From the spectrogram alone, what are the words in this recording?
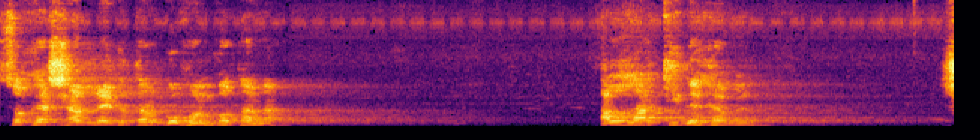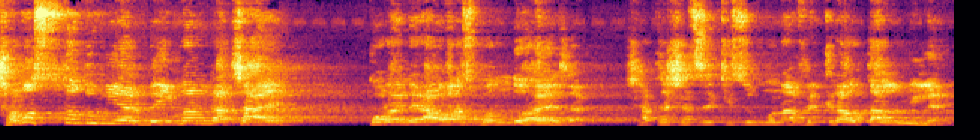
চোখের সামনে এটা তোর গোপন কথা না। আল্লাহর কি দেখাবেন? সমস্ত দুনিয়ার বেঈমানরা চায় কোরআনের আওয়াজ বন্ধ হয়ে যাক, সাথে সাথে কিছু মুনাফিকরাও তাল মিলায়।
